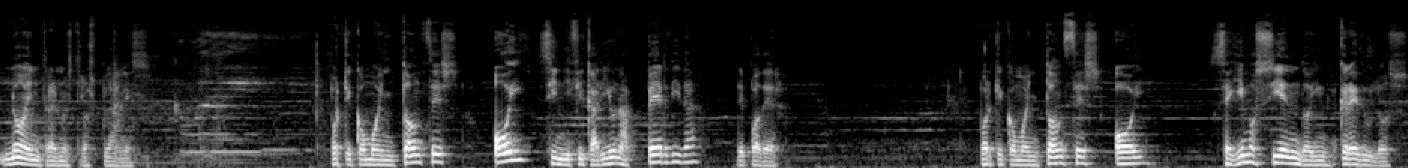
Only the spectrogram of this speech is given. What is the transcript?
no entra en nuestros planes. Porque como entonces, hoy significaría una pérdida de poder porque como entonces, hoy, seguimos siendo incrédulos.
